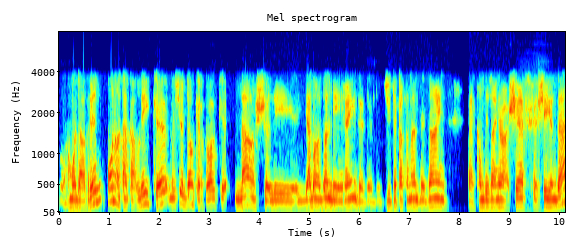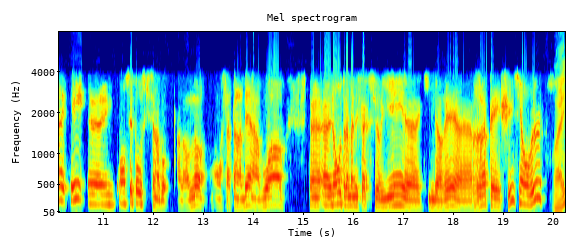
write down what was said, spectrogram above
au mois d'avril, on entend parler que M. Dunkervolk lâche les, il abandonne les reins de- de- de- du département de design euh, comme designer en chef chez Hyundai et on ne sait pas où s'en va. Alors là, on s'attendait à avoir un autre manufacturier euh, qui l'aurait euh, repêché, si on veut. Ouais.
